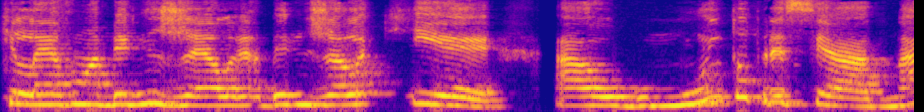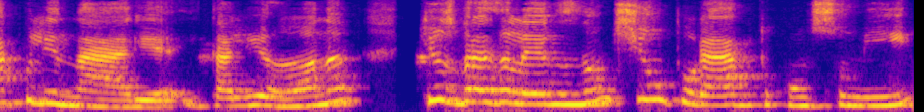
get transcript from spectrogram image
que levam a berinjela, a berinjela que é algo muito apreciado na culinária italiana, que os brasileiros não tinham por hábito consumir,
